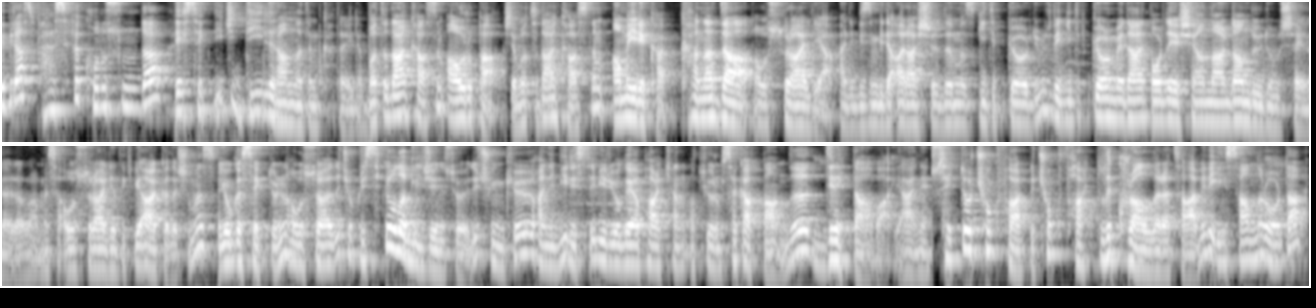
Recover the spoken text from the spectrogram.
ve biraz felsefe konusunda destekleyici değiller anladığım kadarıyla. Batıdan kastım Avrupa, işte batıdan kastım Amerika, Kanada, Avustralya. Hani bizim bir de araştırdığımız, gidip gördüğümüz ve gidip görmeden orada yaşayanlardan duyduğumuz şeyler de var. Mesela Avustralya'daki bir arkadaşımız yoga sektörünün Avustralya'da çok riskli olabileceğini söyledi. Çünkü hani birisi bir yoga yaparken atıyorum sakatlandı, direkt dava. Yani sektör çok farklı, çok farklı kurallara tabi ve insanlar orada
